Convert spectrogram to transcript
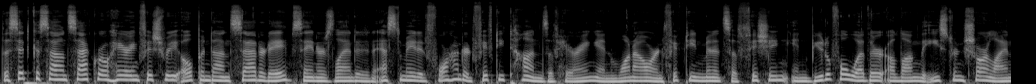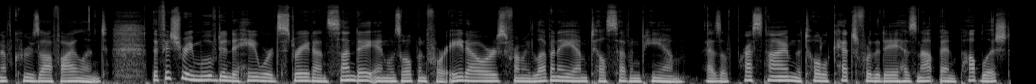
The Sitka Sound sac roe herring fishery opened on Saturday. Seiners landed an estimated 450 tons of herring in one hour and 15 minutes of fishing in beautiful weather along the eastern shoreline of Kruzof Island. The fishery moved into Hayward Strait on Sunday and was open for eight hours from 11 a.m. till 7 p.m. As of press time, the total catch for the day has not been published.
